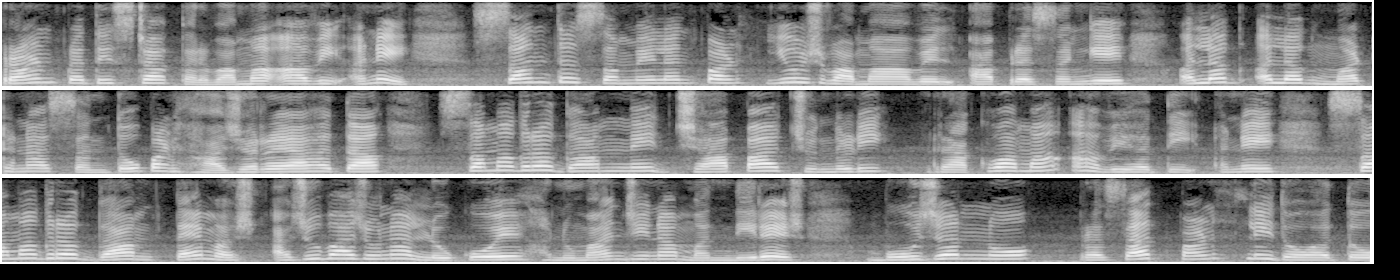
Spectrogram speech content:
પ્રાણ પ્રતિષ્ઠા કરવામાં આવી અને સંત સંમેલન પણ યોજવામાં આવેલ. આ પ્રસંગે અલગ અલગ મઠના સંતો પણ હાજર રહ્યા હતા. સમગ્ર ગામને જાપા ચુંદડી રાખવામાં આવી હતી અને સમગ્ર ગામ તેમજ આજુબાજુના લોકોએ હનુમાનજીના મંદિરે જ ભોજનનો પ્રસાદ પણ લીધો હતો.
